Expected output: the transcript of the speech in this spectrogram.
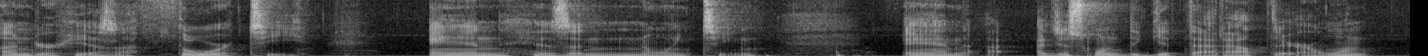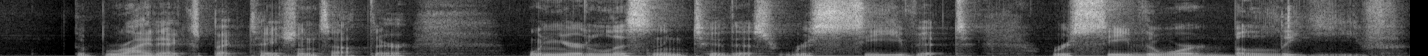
under His authority and His anointing. And I just wanted to get that out there. I want the right expectations out there. When you're listening to this, receive it. Receive the word believe.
